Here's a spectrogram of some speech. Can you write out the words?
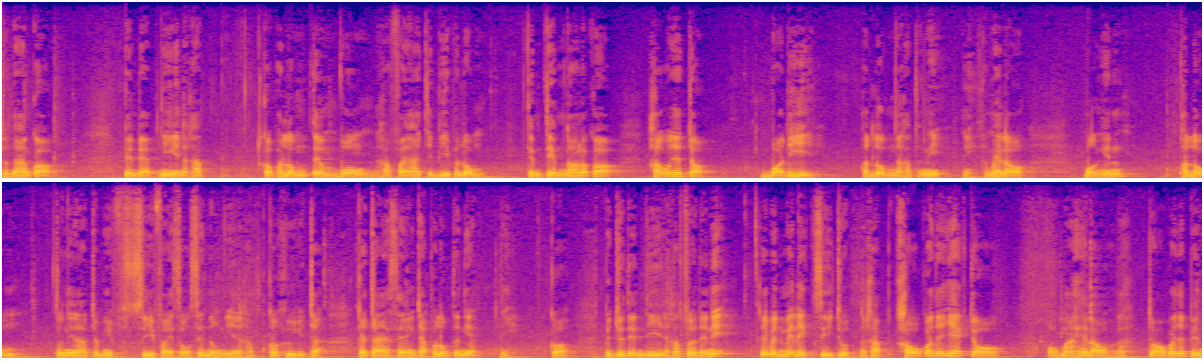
ชุดน้ำก็เป็นแบบนี้นะครับก็พัดลมเต็มวงนะครับไฟ RGB พัดลมเต็มๆเนาะแล้วก็เขาก็จะเจาะบอดี้พัดลมนะครับตรงนี้นี่ทำให้เรามองเห็นพัดลม ตรงนี้นะครับจะมีสีไฟสองเส้นตรงนี้นะครับ ก็คือจะกระจายแสงจากพัดลมตัวนี้นี่ก็เป็นจุดเด่นดีนะครับ ส่วนในนี้ก็เป็นแม่เหล็ก 4 จุดนะครับเขาก็จะแยกจอออกมาให้เรานะจอก็จะเป็น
